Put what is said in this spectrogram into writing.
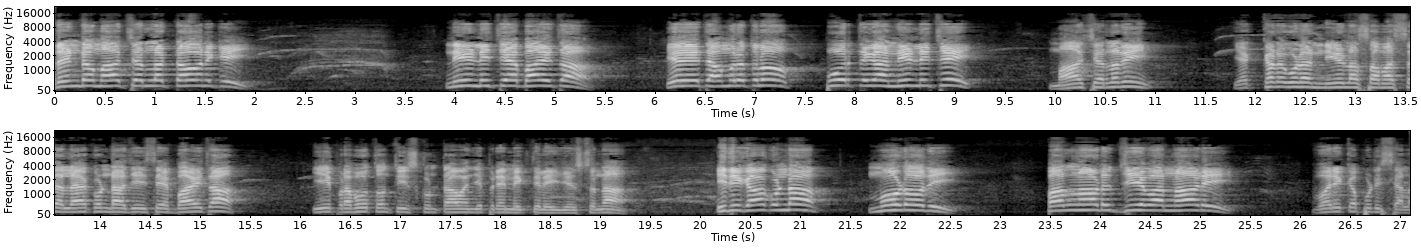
రెండు మాచర్ల టౌన్కి నీళ్ళిచ్చే బాధ్యత ఏదైతే అమృతలో పూర్తిగా నీళ్ళిచ్చి మా ఎక్కడ కూడా నీళ్ళ సమస్య లేకుండా చేసే బాధ్యత ఈ ప్రభుత్వం తీసుకుంటామని చెప్పి నేను మీకు తెలియజేస్తున్నా. ఇది కాకుండా మూడోది పల్నాడు జీవ నాడి వరికపుడి సెల.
